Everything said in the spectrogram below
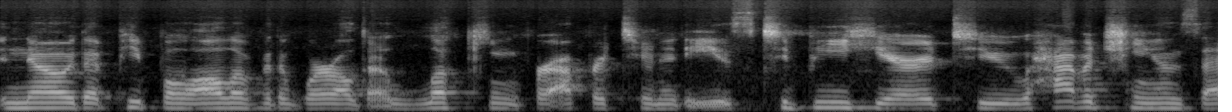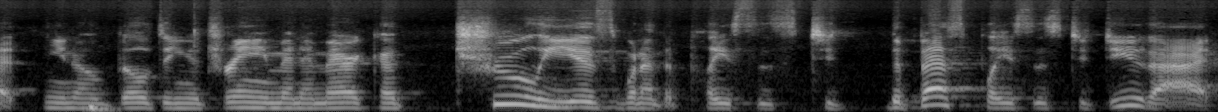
know that people all over the world are looking for opportunities to be here to have a chance at you know building a dream. And america truly is one of the places to the best places to do that.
